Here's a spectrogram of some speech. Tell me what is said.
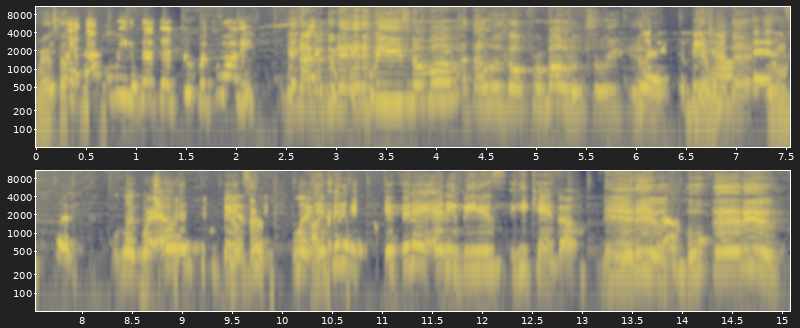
man. He Stop. said Applebee's got that two for 20. We're not gonna do the Eddie V's no more. I thought we was gonna promote them, so we, you know. Look, B. Yeah, we Jones back. says, look, look, we're LSU fans. Look, if it ain't if it ain't Eddie V's, he can't go. There it is. Yeah. Hoop, there it is.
